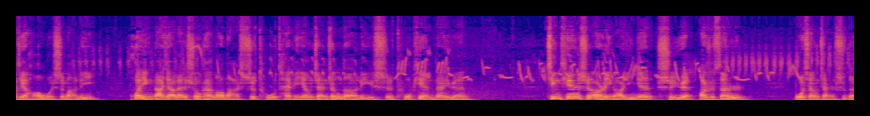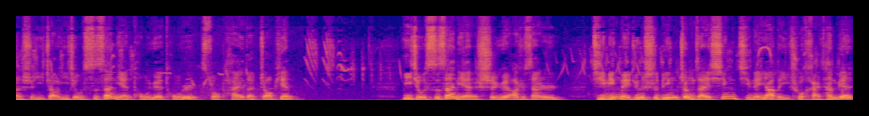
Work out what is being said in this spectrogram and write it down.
家好，我是玛丽，欢迎大家来收看老马识图太平洋战争的历史图片单元。今天是二零二一年十月二十三日，我想展示的是一张一九四三年同月同日所拍的照片。一九四三年十月二十三日，几名美军士兵正在新几内亚的一处海滩边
